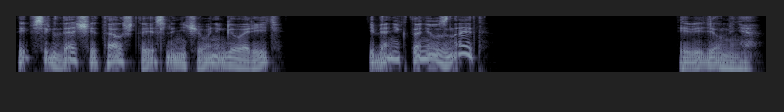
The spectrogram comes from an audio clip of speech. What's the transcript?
«Ты всегда считал, что если ничего не говорить, тебя никто не узнает?» «Ты видел меня?»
